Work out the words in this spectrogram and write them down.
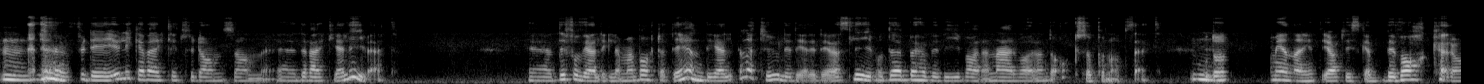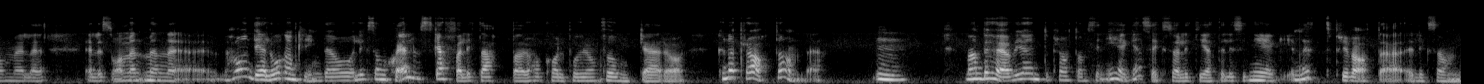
Mm. För det är ju lika verkligt för dem som eh, det verkliga livet. Eh, Det får vi aldrig glömma bort att det är en, del, en naturlig del i deras liv och där behöver vi vara närvarande också på något sätt. Mm. Och då menar inte jag att vi ska bevaka dem eller, eller så, men, men eh, ha en dialog omkring det och liksom själv skaffa lite appar och ha koll på hur de funkar och kunna prata om det. Mm. Man behöver ju inte prata om sin egen sexualitet eller sin eget privata liksom,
